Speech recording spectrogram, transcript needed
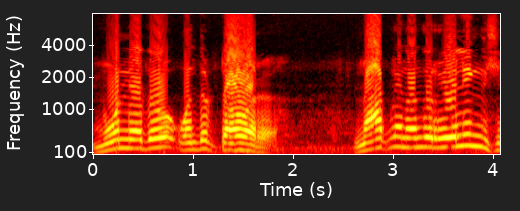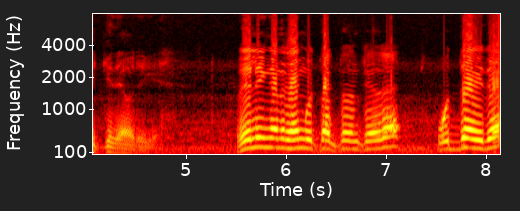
ಮೂರನೇದು ಒಂದು ಟವರ್ ನಾಲ್ಕನೇದು ಒಂದು ರೇಲಿಂಗ್ ಸಿಕ್ಕಿದೆ ಅವರಿಗೆ. ರೇಲಿಂಗ್ ಅಂದರೆ ಹೆಂಗೆ ಗೊತ್ತಾಗ್ತದೆ ಅಂತ ಹೇಳಿದ್ರೆ ಉದ್ದ ಇದೆ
